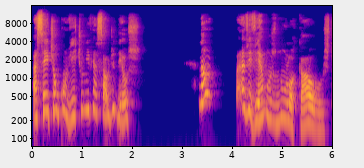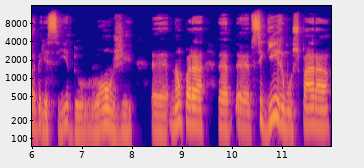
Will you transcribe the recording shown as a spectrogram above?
Aceite é um convite universal de Deus. Não para vivermos num local estabelecido, longe, é, não para é, é, seguirmos para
